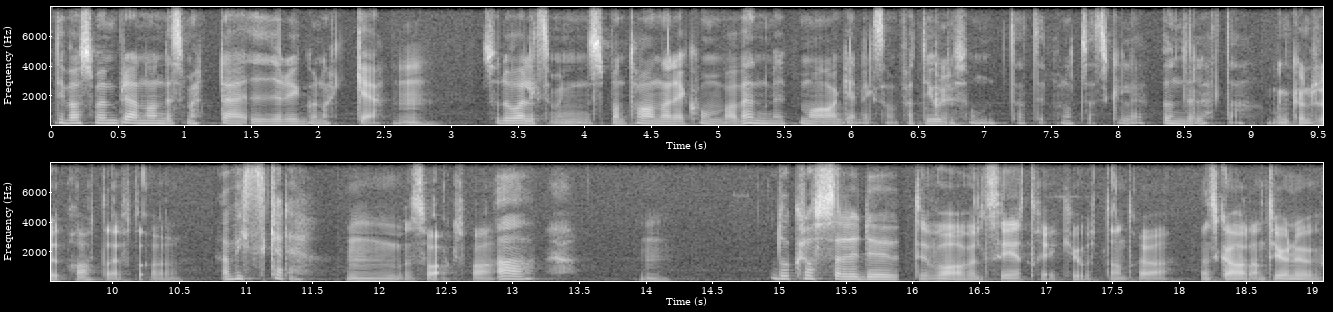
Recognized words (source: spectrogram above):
Det var som en brännande smärta i rygg och nacke. Mm. Så då var liksom min spontana reaktion var vänd mig på magen liksom, för att det Okej. gjorde så ont att det på något sätt skulle underlätta. Men kunde du prata efter? Jag viskade. Mm, svagt bara. Ja. Mm. Då krossade du Det var väl C3-kotan tror jag. Men skadan tog nu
